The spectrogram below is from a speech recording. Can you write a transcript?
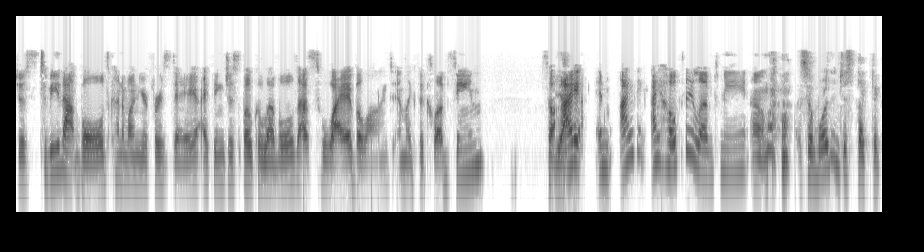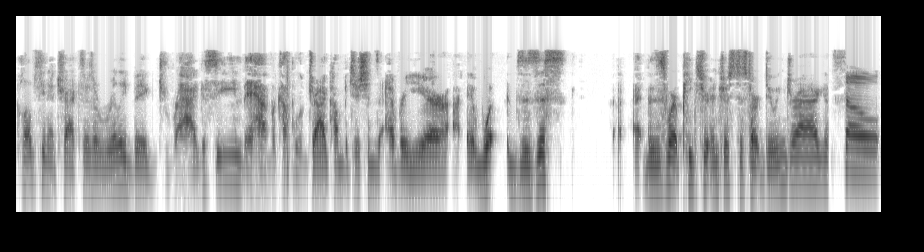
Just to be that bold kind of on your first day, I think just spoke levels as to why I belonged in like the club scene. So Yeah. I, and I think, I hope they loved me. Um, So more than just like the club scene at tracks, there's a really big drag scene. They have a couple of drag competitions every year. Uh, What does this? uh, Is this where it piques your interest to start doing drag? so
